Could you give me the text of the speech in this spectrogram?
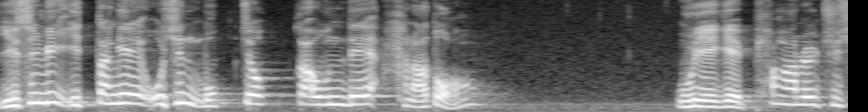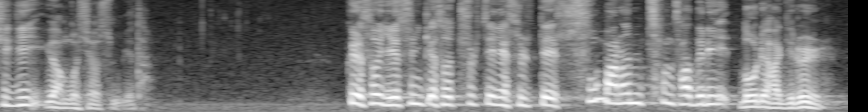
예수님이 이 땅에 오신 목적 가운데 하나도 우리에게 평안을 주시기 위한 것이었습니다. 그래서 예수님께서 출생했을 때 수많은 천사들이 노래하기를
